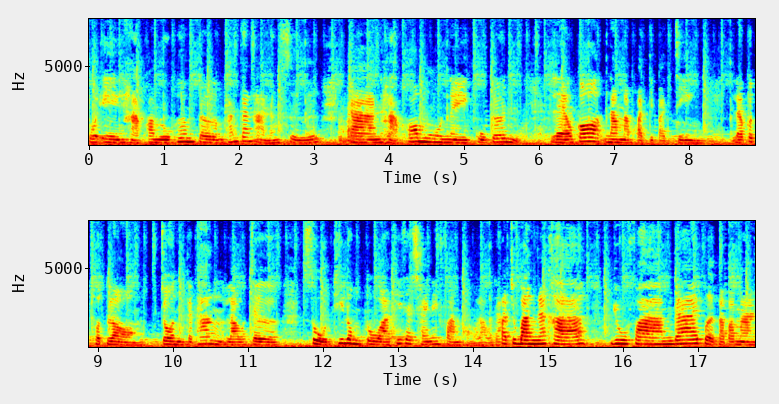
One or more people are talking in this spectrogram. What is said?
ตัวเองหาความรู้เพิ่มเติม ทั้งการอ่านหนังสือ การหาข้อมูลใน Google แล้วก็นำมาปฏิบัติจริง แล้วก็ทดลองจนกระทั่งเราเจอสูตรที่ลงตัวที่จะใช้ในฟาร์มของเราได้ ปัจจุบันนะคะยูฟาร์มได้เปิดมาประมาณ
